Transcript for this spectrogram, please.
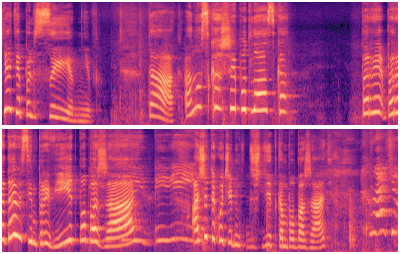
5 апельсинів. Так, а ну скажи, будь ласка. Пере, передай усім привіт, побажай. Привіт. А що ти хочеш діткам побажати? Хочу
